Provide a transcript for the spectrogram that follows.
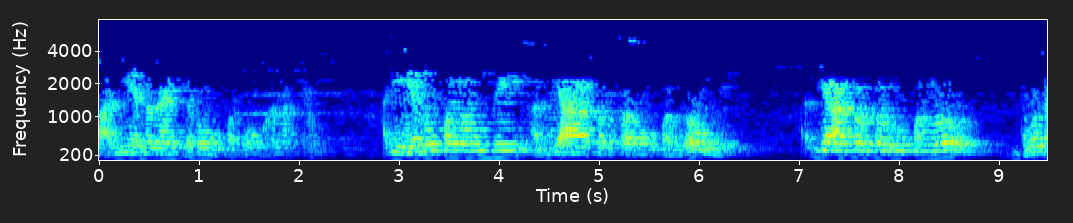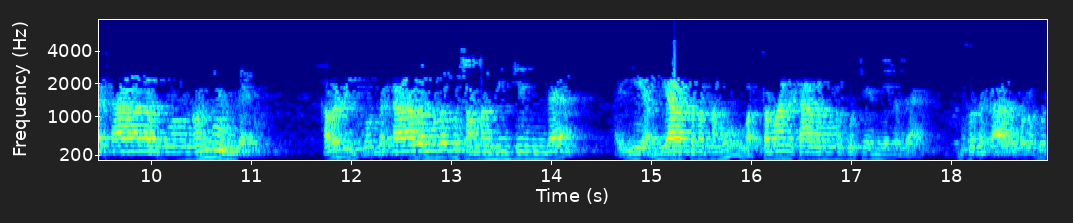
భావి అన్నదానికి రూపము అని అర్థం. అది ఏ రూపంలో ఉంది? అవ్యాకృత రూపంలో ఉంది. అవ్యాకృత రూపంలో భూతకాలము నందు ఉండేది కాబట్టి భూతకాలములకు సంబంధించిందా? ఈ అవ్యాకృతము వర్తమాన కాలములకు చెందినదా? భూతకాలములకు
